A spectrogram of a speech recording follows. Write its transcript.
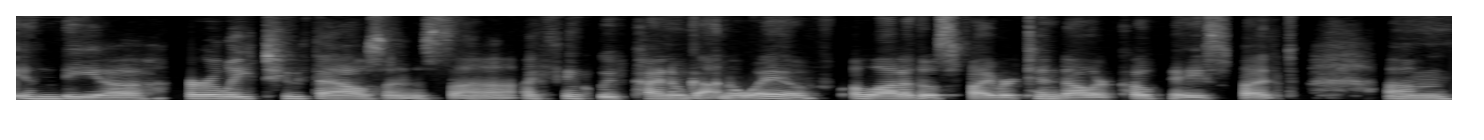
in the uh, early 2000s. Uh, I think we've kind of gotten away of a lot of those five or ten dollar copays, but um,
